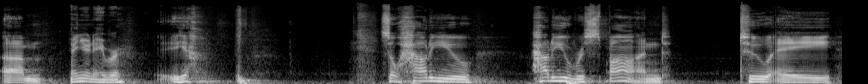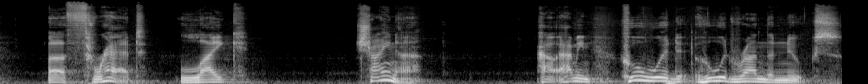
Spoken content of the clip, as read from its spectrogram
Um, And your neighbor. yeah. So how do you how do you respond to a a threat like China? How I mean, who would who would run the nukes?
